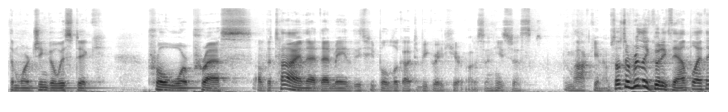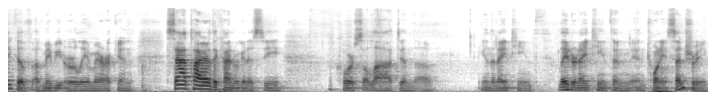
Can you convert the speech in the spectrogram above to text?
the more jingoistic pro-war press of the time that, that made these people look out to be great heroes, and he's just mocking them. So it's a really good example, I think, of, of maybe early American satire, the kind we're going to see, of course, a lot in the in the 19th, later 19th and, and 20th century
